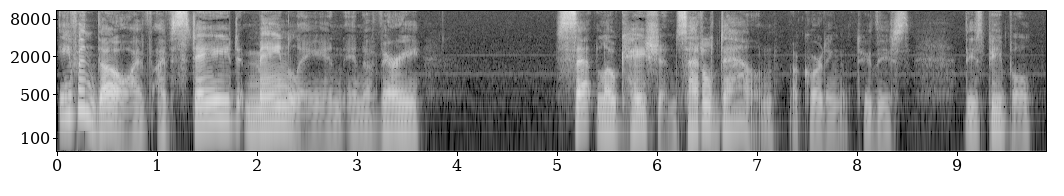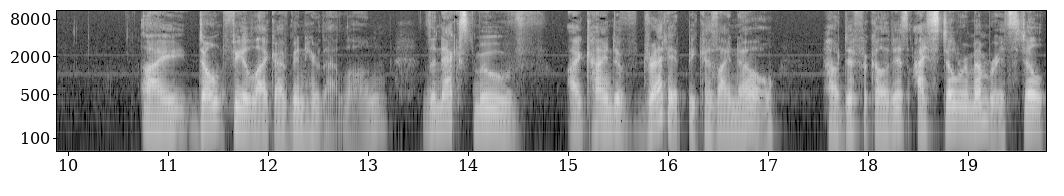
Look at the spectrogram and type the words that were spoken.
even though I've I've stayed mainly in, in a very set location, settled down, according to these these people, I don't feel like I've been here that long. The next move, I kind of dread it because I know how difficult it is. I still remember it's still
